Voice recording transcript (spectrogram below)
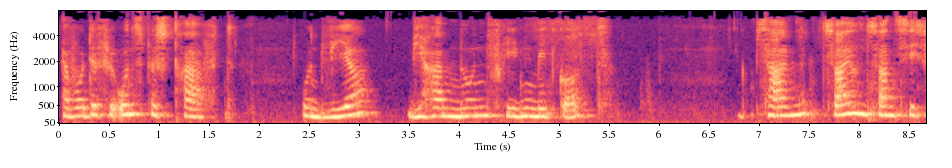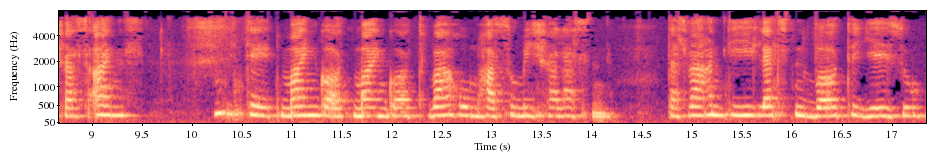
Er wurde für uns bestraft. Und wir, wir haben nun Frieden mit Gott. Psalm 22, Vers 1 steht, mein Gott, mein Gott, warum hast du mich verlassen? Das waren die letzten Worte Jesu,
